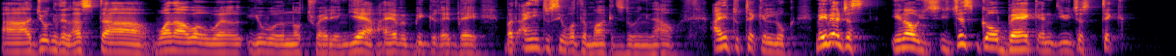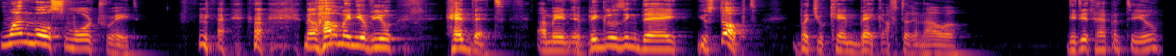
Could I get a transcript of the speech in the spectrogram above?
uh, during the last uh, one hour where you were not trading. Yeah I have a big red day but I need to see what the market's doing now. I need to take a look. Maybe I just you know you just go back and you just take one more small trade. Now how many of you had that? I mean a big losing day you stopped but you came back after an hour did it happen to you?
